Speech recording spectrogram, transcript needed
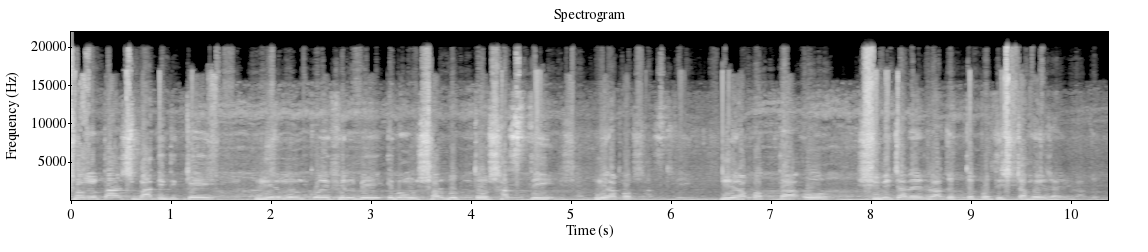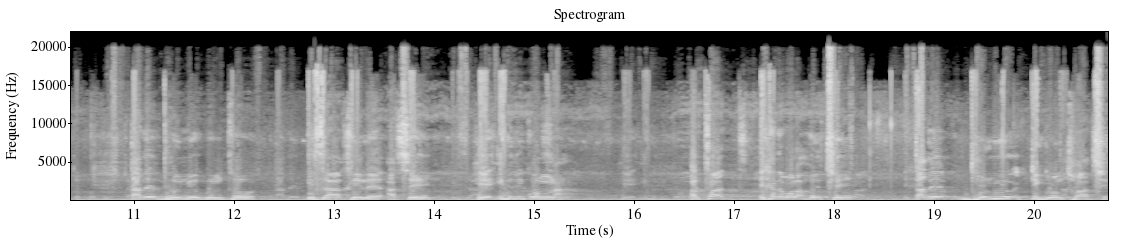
সন্ত্রাসবাদীকে নির্মূল করে ফেলবে এবং সর্বোচ্চ শাস্তি নিরাপদ নিরাপত্তা ও সুবিচারের রাজত্ব প্রতিষ্ঠা হয়ে যাবে তাদের ধর্মীয় গ্রন্থ ইসাখিলে আছে, হে ইহুদি কন্যা। অর্থাৎ এখানে বলা হয়েছে, তাদের ধর্মীয় একটি গ্রন্থ আছে।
